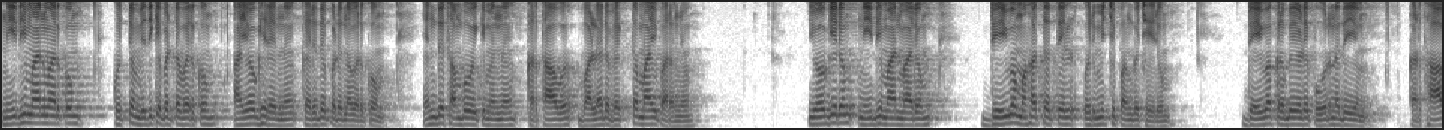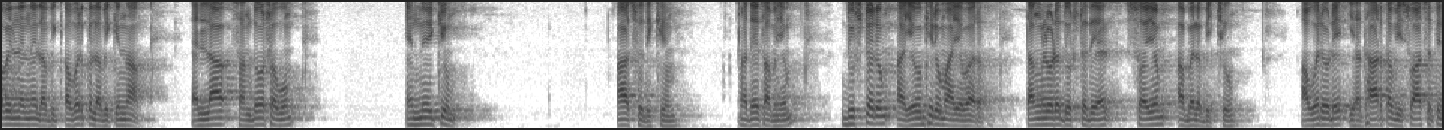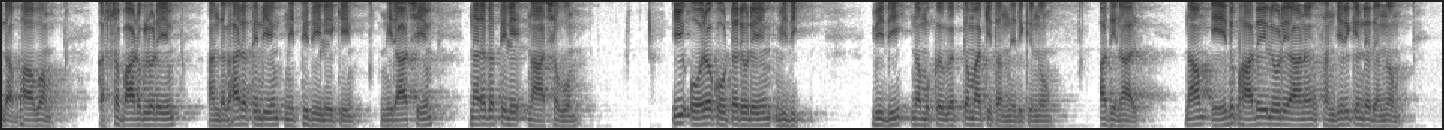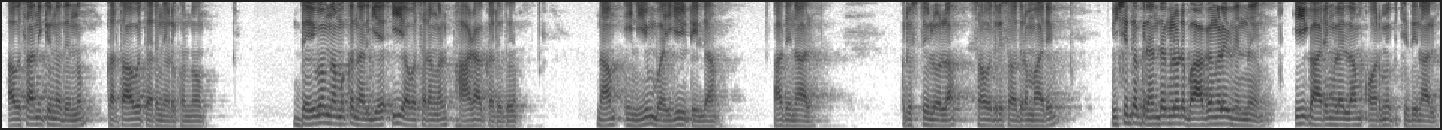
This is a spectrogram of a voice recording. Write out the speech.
നീതിമാന്മാർക്കും കുറ്റം വിധിക്കപ്പെട്ടവർക്കും അയോഗ്യരെന്ന് കരുതപ്പെടുന്നവർക്കും എന്ത് സംഭവിക്കുമെന്ന് കർത്താവ് വളരെ വ്യക്തമായി പറഞ്ഞു. യോഗ്യരും നീതിമാന്മാരും ദൈവമഹത്വത്തിൽ ഒരുമിച്ച് പങ്കുചേരും. ദൈവകൃപയുടെ പൂർണതയും കർത്താവിൽ നിന്ന് ലഭി അവർക്ക് ലഭിക്കുന്ന എല്ലാ സന്തോഷവും എന്നേക്കും ആസ്വദിക്കും. അതേസമയം ദുഷ്ടരും അയോഗ്യരുമായവർ തങ്ങളുടെ ദുഷ്ടതയാൽ സ്വയം അപലപിച്ചു. അവരുടെ യഥാർത്ഥ വിശ്വാസത്തിന്റെ അഭാവം കഷ്ടപ്പാടുകളുടെയും അന്ധകാരത്തിന്റെയും നിത്യതയിലേക്ക് നിരാശയും നരകത്തിലെ നാശവും. ഈ ഓരോ കൂട്ടരുടെയും വിധി വിധി നമുക്ക് വ്യക്തമാക്കി തന്നിരിക്കുന്നു. അതിനാൽ നാം ഏത് പാതയിലൂടെയാണ് സഞ്ചരിക്കേണ്ടതെന്നും അവസാനിക്കുന്നതെന്നും കർത്താവ് തിരഞ്ഞെടുക്കുന്നു. ദൈവം നമുക്ക് നൽകിയ ഈ അവസരങ്ങൾ പാഴാക്കരുത്. നാം ഇനിയും വൈകിയിട്ടില്ല. അതിനാൽ ക്രിസ്തുവിലുള്ള സഹോദരി സഹോദരന്മാരെ വിശുദ്ധ ഗ്രന്ഥങ്ങളുടെ ഭാഗങ്ങളിൽ നിന്ന് ഈ കാര്യങ്ങളെല്ലാം ഓർമ്മിപ്പിച്ചതിനാൽ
